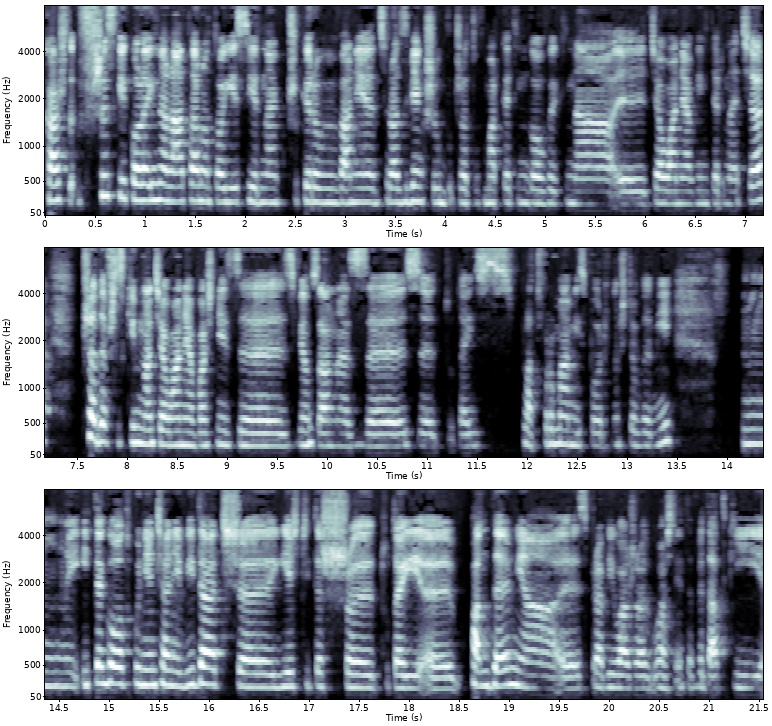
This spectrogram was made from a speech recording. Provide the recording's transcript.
każde, wszystkie kolejne lata, no to jest jednak przekierowywanie coraz większych budżetów marketingowych na działania w internecie. Przede wszystkim na działania właśnie z, związane z, z tutaj z platformami społecznościowymi. Mm, I tego odpłynięcia nie widać, e, jeśli też e, tutaj e, pandemia sprawiła, że właśnie te wydatki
